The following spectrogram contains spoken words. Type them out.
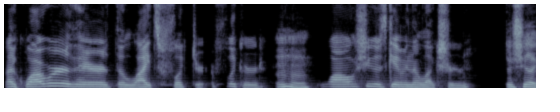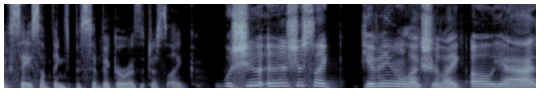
like while we were there, the lights flickered flickered hmm while she was giving the lecture. Does she like say something specific, or was it just like? Well, she it was just like giving the lecture, like, oh yeah,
